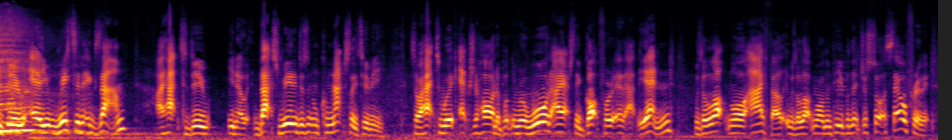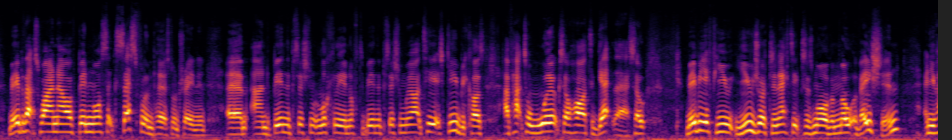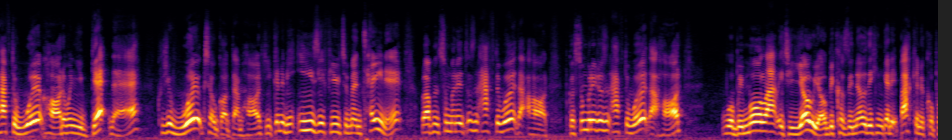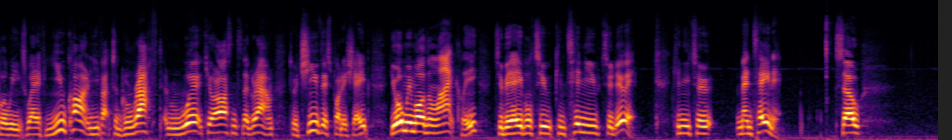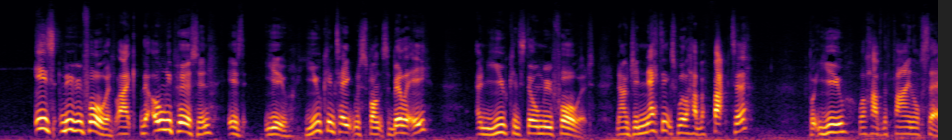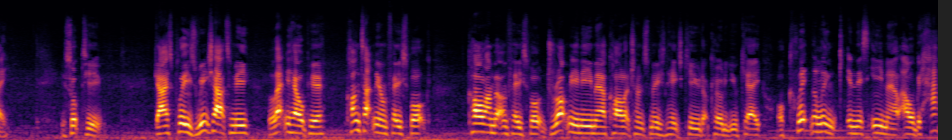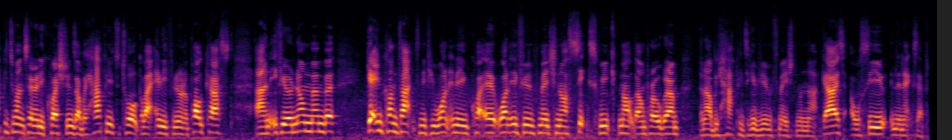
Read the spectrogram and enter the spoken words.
to do a written exam. I had to do you know that's really doesn't come naturally to me. So I had to work extra harder, but the reward I actually got for it at the end was a lot more, I felt it was a lot more than people that just sort of sail through it. Maybe that's why now I've been more successful in personal training um, and be in the position, luckily enough to be in the position we are at THQ because I've had to work so hard to get there. So maybe if you use your genetics as more of a motivation and you have to work harder when you get there, because you've worked so goddamn hard, you're going to be easier for you to maintain it rather than somebody that doesn't have to work that hard. Because somebody who doesn't have to work that hard will be more likely to yo-yo because they know they can get it back in a couple of weeks. Where if you can't, you've had to graft and work your ass into the ground to achieve this body shape, you'll be more than likely to be able to continue to do it, continue to maintain it. So, is moving forward like the only person is you. You can take responsibility and you can still move forward. Now, genetics will have a factor but you will have the final say. It's up to you. Guys, please reach out to me, let me help you, contact me on Facebook, Carl Lambert on Facebook, drop me an email, carl at transformationhq.co.uk, or click the link in this email. I will be happy to answer any questions. I'll be happy to talk about anything on a podcast. And if you're a non member, get in contact. And if you want any, uh, want any information on our six week meltdown program, then I'll be happy to give you information on that. Guys, I will see you in the next episode.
